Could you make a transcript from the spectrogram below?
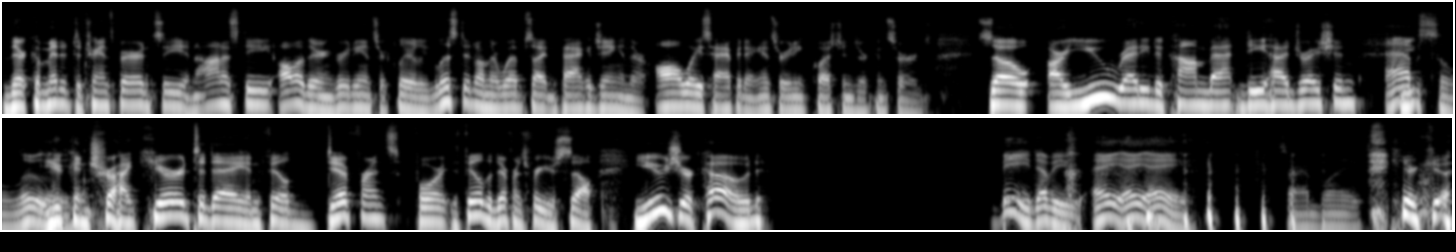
They're committed to transparency and honesty. All of their ingredients are clearly listed on their website and packaging, and they're always happy to answer any questions or concerns. So, are you ready to combat dehydration? Absolutely. You can try Cure today and feel difference for feel the difference for yourself. Use your code. B W A A A. Sorry, I blanked. You're good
